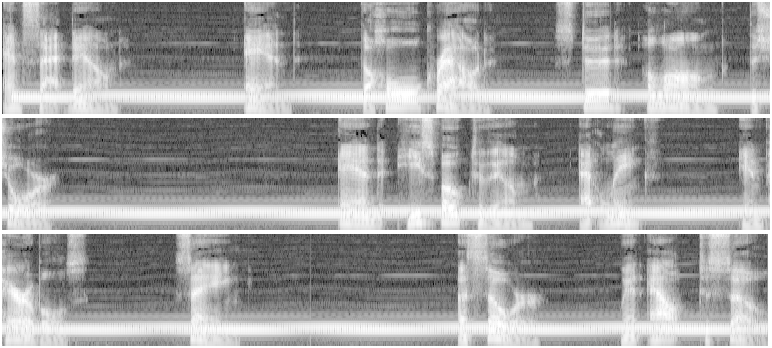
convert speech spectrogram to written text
and sat down, and the whole crowd stood along the shore and he spoke to them at length in parables, saying, A sower went out to sow,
